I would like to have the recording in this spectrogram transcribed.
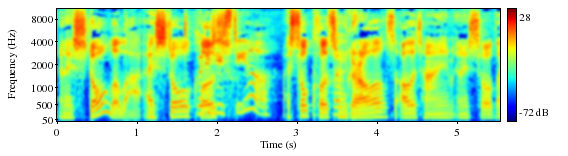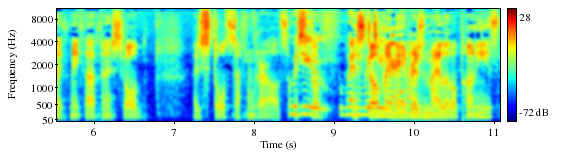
and I stole a lot. I stole clothes. What did you steal? I stole clothes from girls all the time, and I stole like makeup, and I stole. I just stole stuff from girls. Would I you- Stole, when I stole you my neighbors' them? My Little Ponies.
